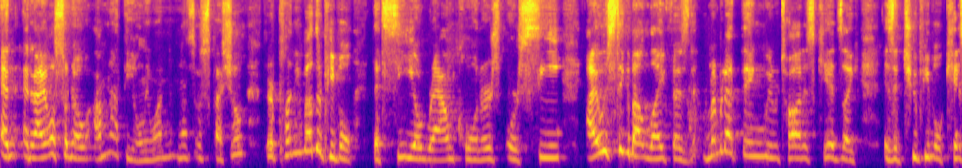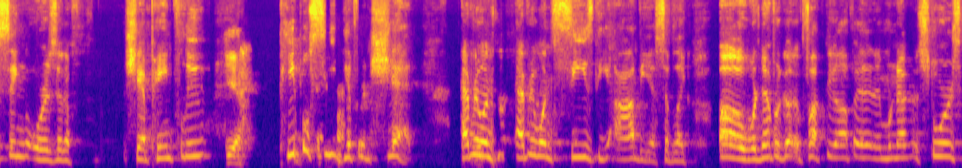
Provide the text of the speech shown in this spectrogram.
and and I also know I'm not the only one. that's so special. There are plenty of other people that see around corners or see. I always think about life as remember that thing we were taught as kids like is it two people kissing or is it a champagne flute? Yeah. People see different shit. Everyone, everyone sees the obvious of like, oh, we're never gonna fuck the office and we're not stores.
